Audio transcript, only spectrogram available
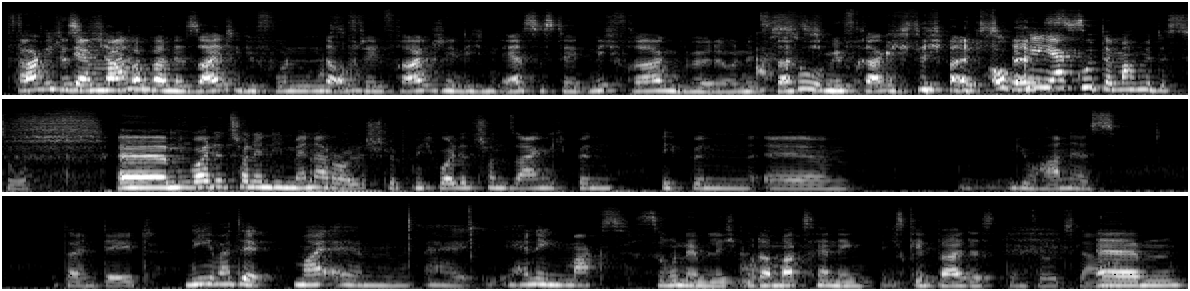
Fakt ich ist, ich habe aber eine Seite gefunden, so. auf den Fragen stehen, die ich ein erstes Date nicht fragen würde. Und jetzt Ach dachte so. ich mir, frage ich dich halt. Okay, ja gut, dann machen wir das so. Ähm, Ich wollte jetzt schon in die Männerrolle schlüpfen. Ich wollte jetzt schon sagen, ich bin, ich bin ähm, Johannes, dein Date. Nee, warte, Ma ähm, äh, Henning Max. so nämlich. Oder Ah. Max Henning. Es geht beides. Bin so. Ähm,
